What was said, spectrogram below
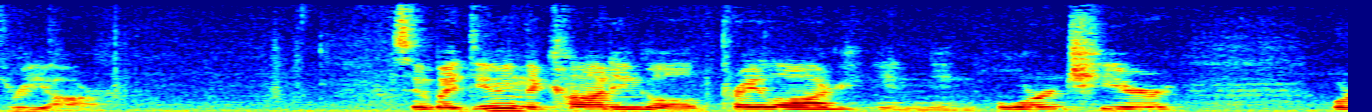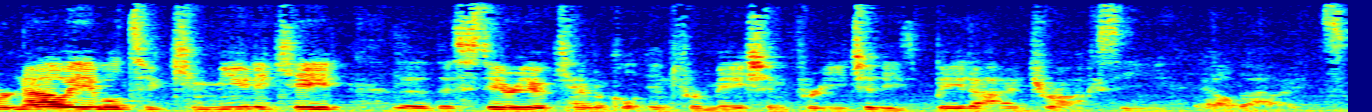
3R. So by doing the Cahn-Ingold Prelog in, in orange here, we're now able to communicate the, the stereochemical information for each of these beta hydroxy aldehydes.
